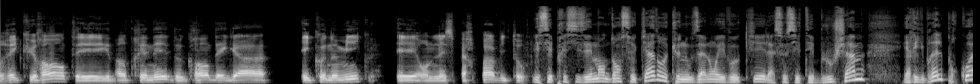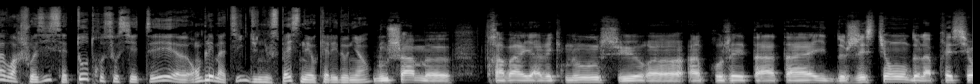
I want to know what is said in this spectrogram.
récurrentes et entraîner de grands dégâts économiques et on ne l'espère pas vitaux. Et c'est précisément dans ce cadre que nous allons évoquer la société Bluesham. Eric Brel, pourquoi avoir choisi cette autre société euh, emblématique du New Space néo-calédonien? Bluesham euh, travaille avec nous sur euh, un projet taille de gestion de la pression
